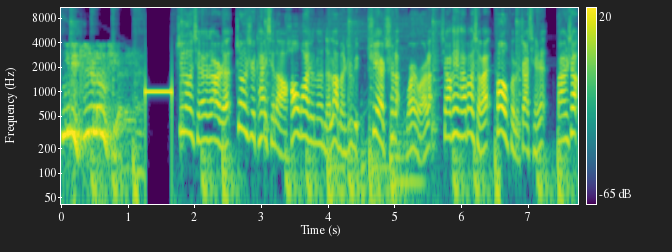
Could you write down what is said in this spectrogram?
你得支棱起来呀！支棱起来的二人正式开启了豪华游轮的浪漫之旅，吃也吃了，玩也玩了。小黑还帮小白报复了渣前任。晚上，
